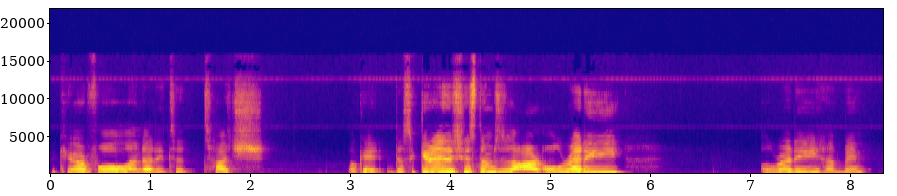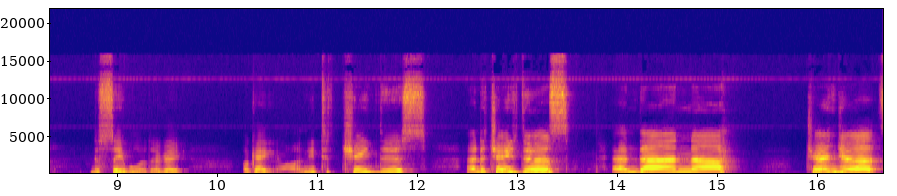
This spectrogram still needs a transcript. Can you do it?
Be careful, and I need to touch. Okay, the security systems are already already have been disabled. Okay, okay, I need to change this and to change this, and then uh, change it,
